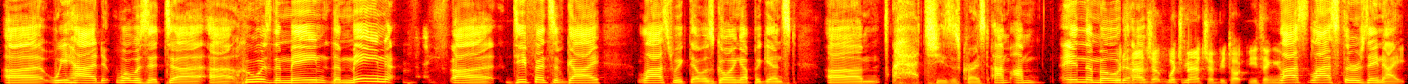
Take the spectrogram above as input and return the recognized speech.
uh, we had what was it? Uh, uh, who was the main the main uh, defensive guy last week that was going up against? Um, ah, Jesus Christ, I'm I'm in the mode which matchup, of which matchup you talk, you thinking? Last last Thursday night.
